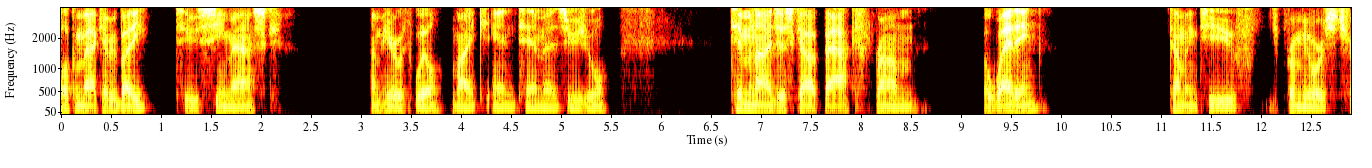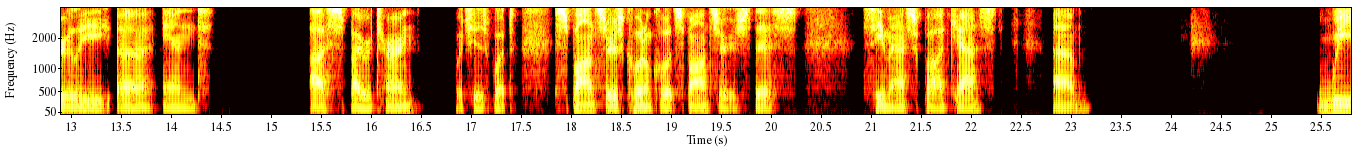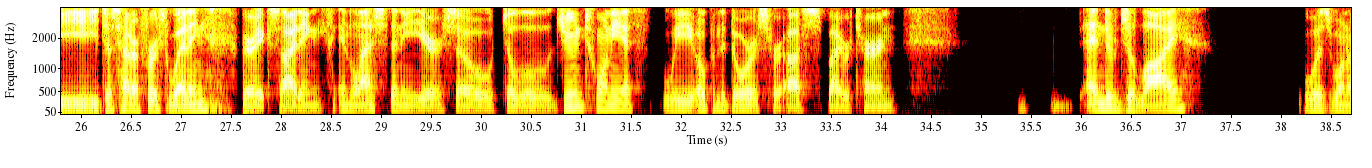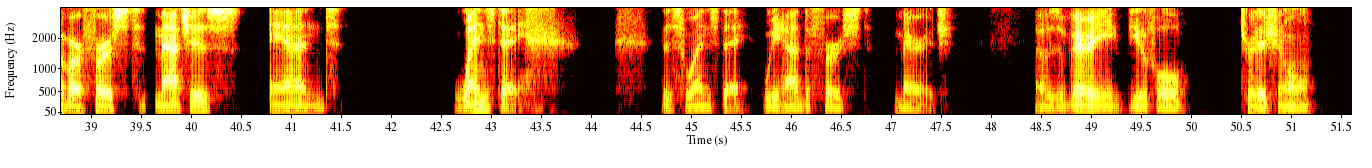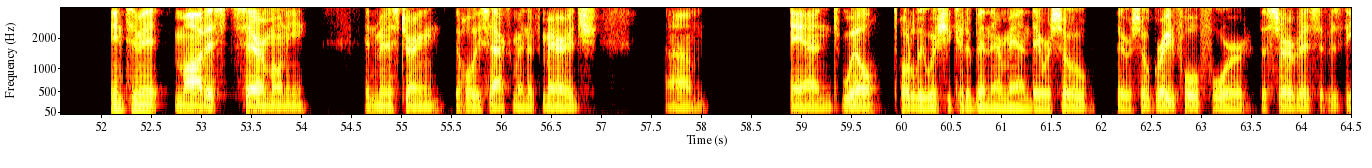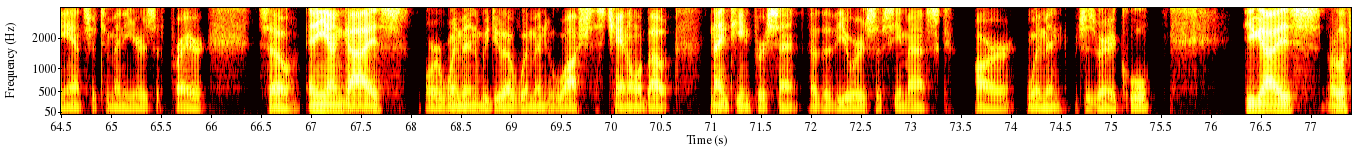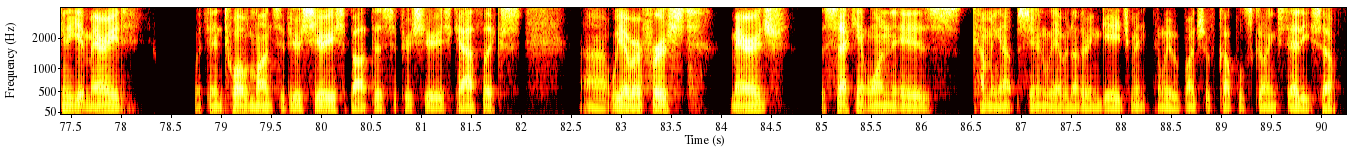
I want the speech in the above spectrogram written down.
Welcome back, everybody, to CMASC. I'm here with Will, Mike, and Tim as usual. Tim and I just got back from a wedding coming to you from yours truly uh, and us by Retvrn, which is what sponsors, quote unquote, sponsors this CMASC podcast. Um, we just had our first wedding, very exciting, in less than a year. So June 20th, we opened the doors for us by Retvrn. End of July was one of our first matches, and Wednesday, this Wednesday, we had the first marriage. It was a very beautiful, traditional, intimate, modest ceremony administering the holy sacrament of marriage. Um, and Will totally wish he could have been there, man. They were so they were so grateful for the service. It was the answer to many years of prayer. So, any young guys or women, we do have women who watch this channel. About 19% of the viewers of CMASC are women, which is very cool. If you guys are looking to get married within 12 months, if you're serious about this, if you're serious Catholics, uh, we have our first marriage. The second one is coming up soon. We have another engagement and we have a bunch of couples going steady. So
